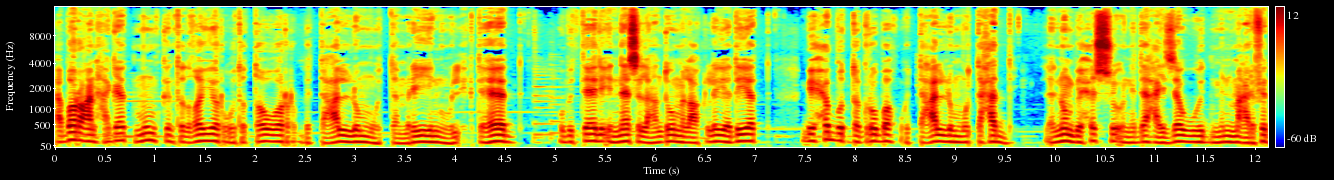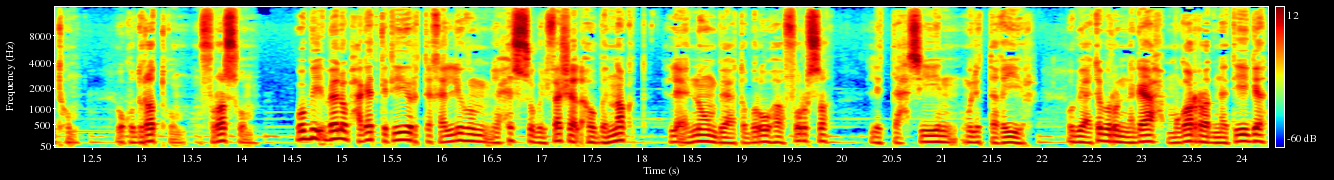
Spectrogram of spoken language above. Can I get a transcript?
عبارة عن حاجات ممكن تتغير وتتطور بالتعلم والتمرين والاجتهاد وبالتالي الناس اللي عندهم العقلية ديت بيحبوا التجربة والتعلم والتحدي. لأنهم بيحسوا إن ده هيزود من معرفتهم وقدراتهم وفرصهم وبيقبلوا بحاجات كتير تخليهم يحسوا بالفشل أو بالنقد لأنهم بيعتبروها فرصة للتحسين وللتغيير وبيعتبروا النجاح مجرد نتيجة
